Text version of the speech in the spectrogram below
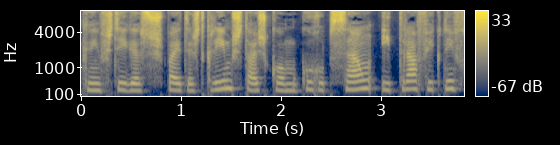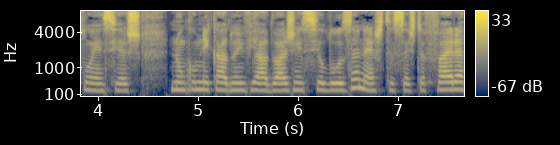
que investiga suspeitas de crimes tais como corrupção e tráfico de influências. Num comunicado enviado à agência Lusa nesta sexta-feira,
